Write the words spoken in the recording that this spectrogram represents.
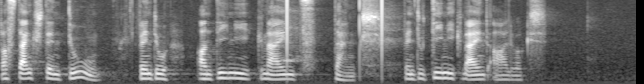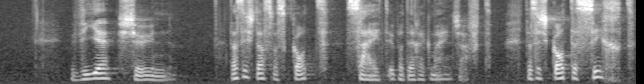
Was denkst denn du, wenn du an deine Gemeinde denkst, wenn du deine Gemeinde anschaust? Wie schön. Das ist das, was Gott sagt über diese Gemeinschaft. Das ist Gottes Sicht.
